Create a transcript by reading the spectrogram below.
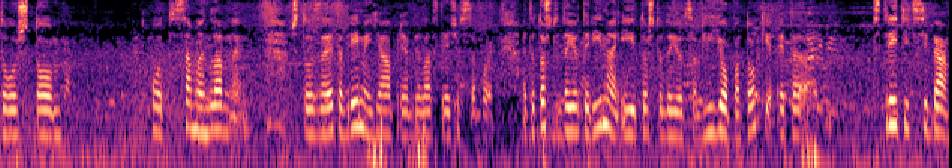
То, что вот самое главное, что за это время я приобрела встречу с собой. Это то, что дает Ирина, и то, что дается в ее потоке, это встретить себя,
